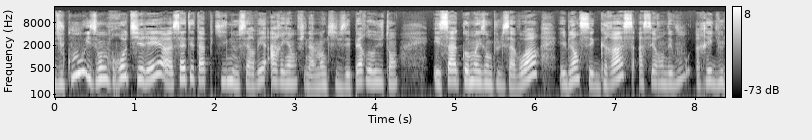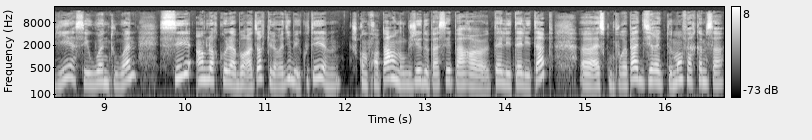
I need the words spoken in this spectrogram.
du coup, ils ont retiré euh, cette étape qui ne servait à rien finalement, qui faisait perdre du temps. Et ça, comment ils ont pu le savoir? Eh bien, c'est grâce à ces rendez-vous réguliers, à ces one-to-one. C'est un de leurs collaborateurs qui leur a dit, bah, écoutez, euh, je comprends pas, on est obligé de passer par euh, telle et telle étape. Est-ce qu'on pourrait pas directement faire comme ça?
